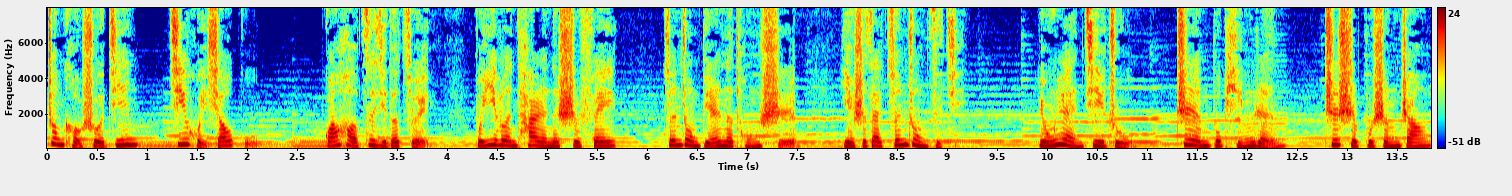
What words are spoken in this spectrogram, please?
众口铄金，积毁销骨。管好自己的嘴，不议论他人的是非，尊重别人的同时，也是在尊重自己。永远记住，知人不评人，知事不声张，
